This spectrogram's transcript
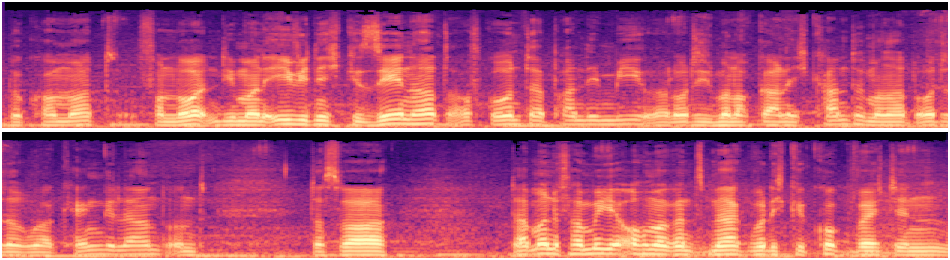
bekommen hat, von Leuten, die man ewig nicht gesehen hat aufgrund der Pandemie oder Leute, die man noch gar nicht kannte, man hat Leute darüber kennengelernt und das war, da hat meine Familie auch immer ganz merkwürdig geguckt, weil ich den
